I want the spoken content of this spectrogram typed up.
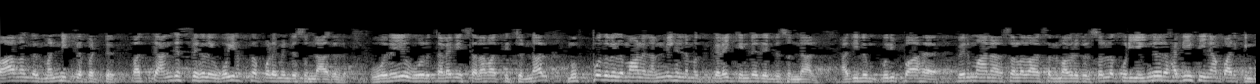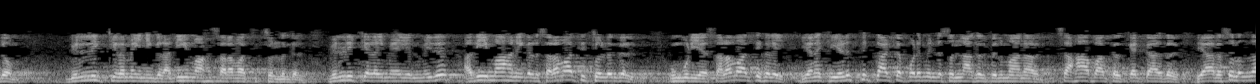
பாவங்கள் மன்னிக்கப்பட்டு பத்து அந்தஸ்துகளை உயர்த்தப்படும் என்று சொன்னார்கள். ஒரே ஒரு தடவை செலவாத்தி சொன்னால் முப்பது விதமான நன்மைகள் நமக்கு கிடைக்கின்றது என்று சொன்னால் அதிலும் குறிப்பாக பெருமானார் சொல்லதாசலம் அவர்கள் சொல்லக்கூடிய இன்னொரு ஹதீஸை நாம் பார்க்கின்றோம். வெள்ளிக்கிழமை நீங்கள் அதிகமாக செலவாத்தி சொல்லுங்கள். வெள்ளிக்கிழமையின் மீது அதிகமாக நீங்கள் செலவாத்தி சொல்லுங்கள். உங்களுடைய செலவாத்திகளை எனக்கு எடுத்து காட்டப்படும் என்று சொன்னார்கள் பெருமானார். சஹாபாக்கள் கேட்டார்கள் யார் சொல்லுங்க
